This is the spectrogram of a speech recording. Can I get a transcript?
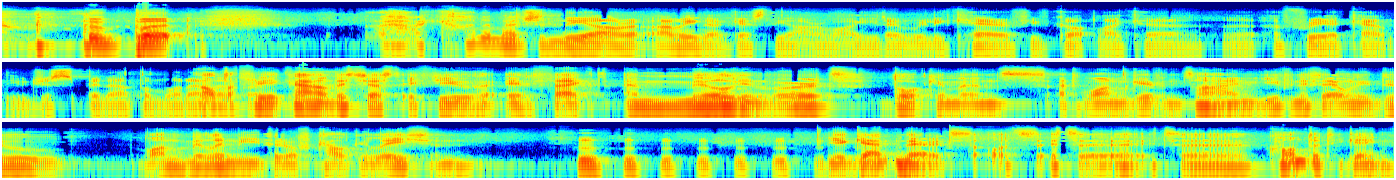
but I can't imagine the R. I mean, I guess the ROI you don't really care if you've got like a a free account that you just spin up and whatever. not a free account. It's just if you, in fact, a million Word documents at one given time, even if they only do one millimeter of calculation, you get there. It's it's it's a it's a quantity game.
